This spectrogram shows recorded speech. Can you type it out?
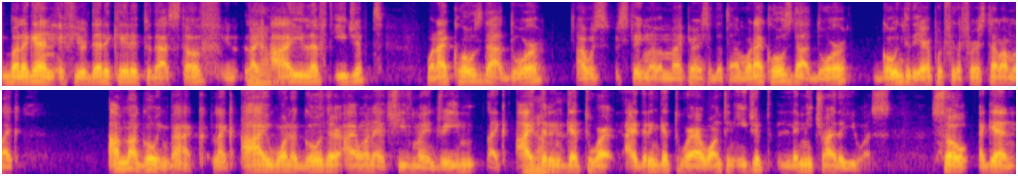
But again, if you're dedicated to that stuff, like Yeah. I left Egypt, when I closed that door, I was staying with my parents at the time. When I closed that door, going to the airport for the first time, I'm like, I'm not going back. Like I want to go there. I want to achieve my dream. Like I Yeah. didn't get to where I didn't get to where I want in Egypt. Let me try the US. So again,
